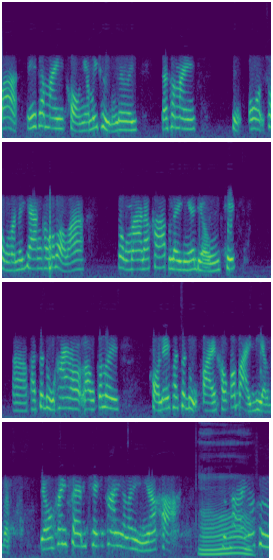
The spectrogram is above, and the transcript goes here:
ว่าเอ๊ะทำไมของยังไม่ถึงเลย แล้วทำไมถึงโอส่งมาหรือยังเขาก็บอกว่า ส่งมาแล้วครับอะไรเงี้ยเดี๋ยวเช็คอ่าพัสดุให้เราเราก็เลย ขอเลขพัสดุไปเขาก็บ่ายเบี่ยงแบบ เดี๋ยวให้แฟนเช็คให้อะไรอย่างเงี้ยค่ะสุดท้ายก็คือ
